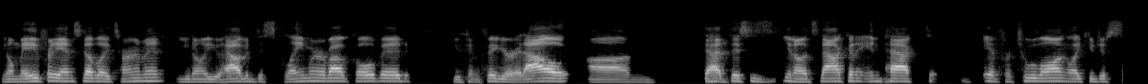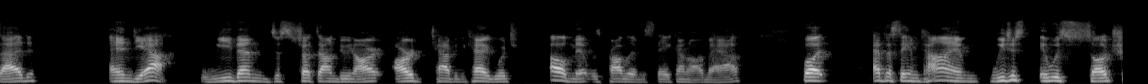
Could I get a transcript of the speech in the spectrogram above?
you know, maybe for the NCAA tournament, you know, you have a disclaimer about COVID, you can figure it out. Um, that this is, you know, it's not going to impact it for too long, like you just said. And yeah, we then just shut down doing our our tapping the keg, which I'll admit was probably a mistake on our behalf. But at the same time, we just it was such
